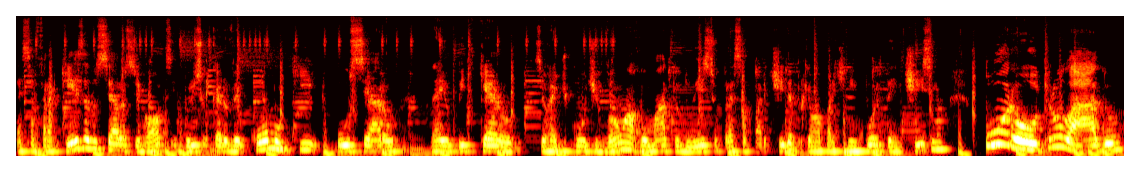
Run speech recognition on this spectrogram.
essa fraqueza do Seattle Seahawks, e por isso eu quero ver como que o Seattle né, e o Pete Carroll, seu head coach, vão arrumar tudo isso para essa partida, porque é uma partida importantíssima. Por outro lado,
